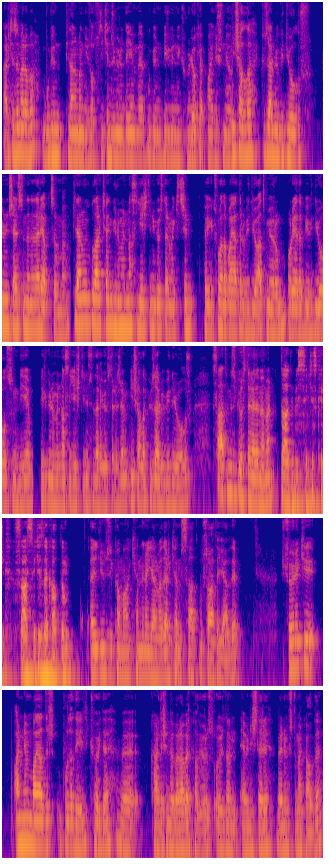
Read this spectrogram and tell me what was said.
Herkese merhaba. Bugün planımın 132. günündeyim ve bugün bir günlük vlog yapmayı düşünüyorum. İnşallah güzel bir video olur. Gün içerisinde neler yaptığımı, plan uygularken günümün nasıl geçtiğini göstermek için ve YouTube'a da bayağıdır video atmıyorum. Oraya da bir video olsun diye bir günümün nasıl geçtiğini sizlere göstereceğim. İnşallah güzel bir video olur. Saatimizi gösterelim hemen. Saatimiz 8.40. Saat 8'de kalktım. El yüz yıkama, kendine gelme derken saat bu saate geldi. Şöyle ki annem bayağıdır burada değil, köyde ve kardeşimle beraber kalıyoruz. O yüzden evin işleri benim üstüme kaldı.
